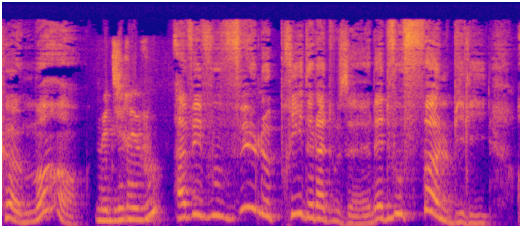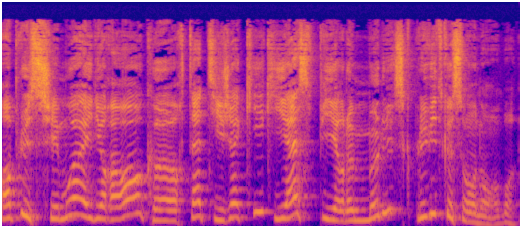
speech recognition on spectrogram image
Comment Me direz-vous? Avez-vous vu le prix de la douzaine? Êtes-vous folle, Billy? En plus, chez moi, il y aura encore Tati Jackie qui aspire le mollusque plus vite que son ombre.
